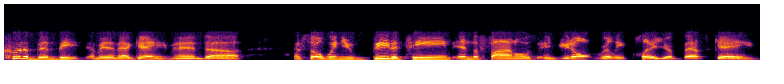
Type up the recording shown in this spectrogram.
could have been beat. I mean, in that game, and uh, and so when you beat a team in the finals and you don't really play your best game,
